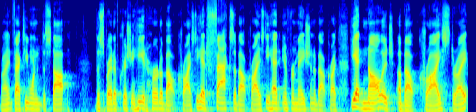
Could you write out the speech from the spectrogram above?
right? In fact, he wanted to stop the spread of Christianity. He had heard about Christ. He had facts about Christ. He had information about Christ. He had knowledge about Christ, right?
